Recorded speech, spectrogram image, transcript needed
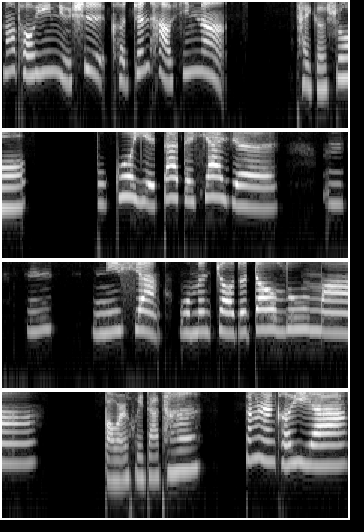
猫头鹰女士可真好心呢。”泰格说：“不过也大得吓人。嗯嗯，你想我们找得到路吗？”宝儿回答他：“当然可以呀。”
